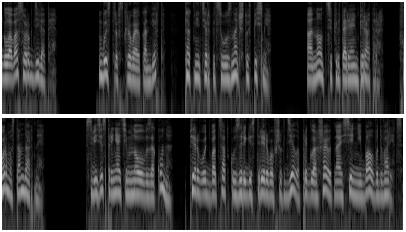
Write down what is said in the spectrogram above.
Глава 49. Быстро вскрываю конверт, так не терпится узнать, что в письме. Оно от секретаря императора. Форма стандартная. В связи с принятием нового закона первую двадцатку зарегистрировавших дело приглашают на осенний бал во дворец.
